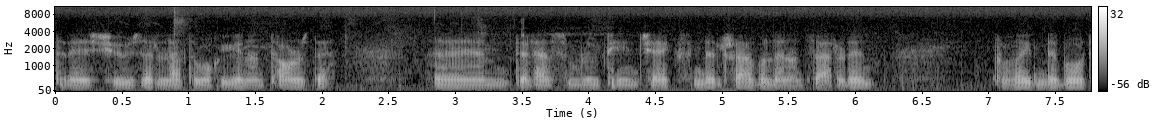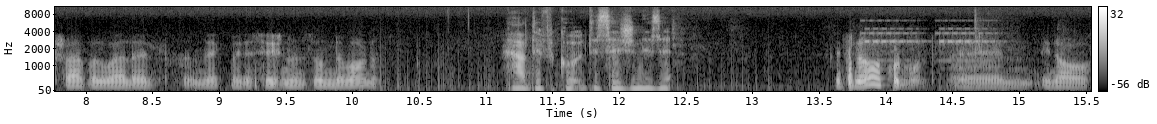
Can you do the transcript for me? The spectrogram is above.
today's Tuesday, they'll have to work again on Thursday. Um, they'll have some routine checks and they'll travel then on Saturday. And providing they both travel well, I'll, I'll make my decision on Sunday morning. How difficult a decision is it? It's an awkward one. Um, you know,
